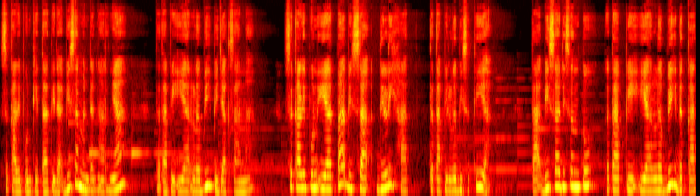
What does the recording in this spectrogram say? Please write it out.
Sekalipun kita tidak bisa mendengarnya, tetapi ia lebih bijaksana. Sekalipun ia tak bisa dilihat, tetapi lebih setia. Tak bisa disentuh, tetapi ia lebih dekat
